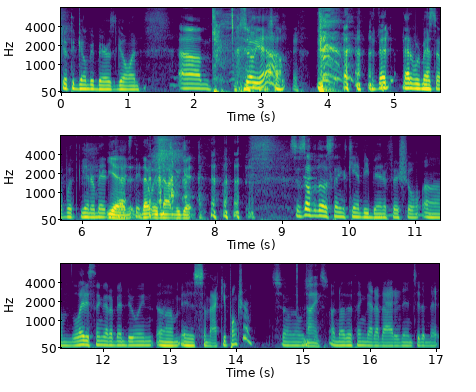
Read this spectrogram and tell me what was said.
Get the gummy bears going. Um, so yeah, that that would mess up with the intermittent yeah, fasting. that would not be good. so some of those things can be beneficial. Um, the latest thing that I've been doing um, is some acupuncture. So that was Nice. another thing that I've added into the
